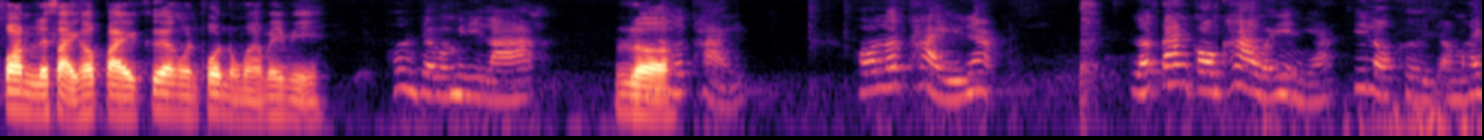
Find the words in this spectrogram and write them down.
ฟอนต์แล้วใส่เข้าไปเครื่องมันพ่นออกมาไม่มีเพิ่งจะมามีล้าเหรอรถไถพอรถไถเนี่ยเราตั้งกองข้าวไว้อย่างเงี้ย ที่เราเคยเอามาให้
